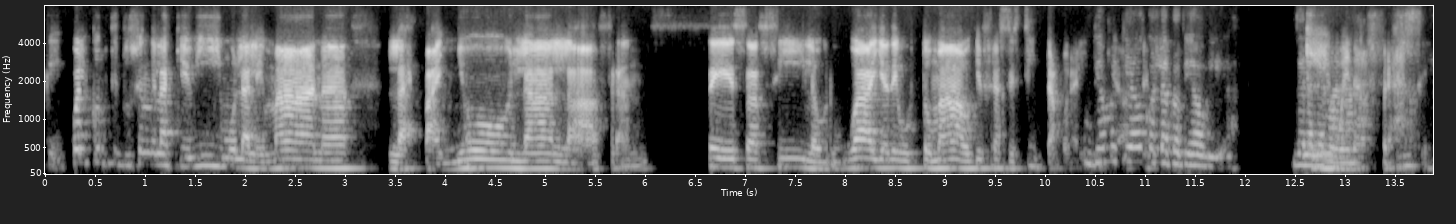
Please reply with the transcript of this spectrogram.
qué, cuál constitución de las que vimos, la alemana, la española, la francesa, sí, la uruguaya, ¿te gustó más o qué frasecita por ahí? Yo me quedo con la propiedad obliga. De la qué alemana. buena frase.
